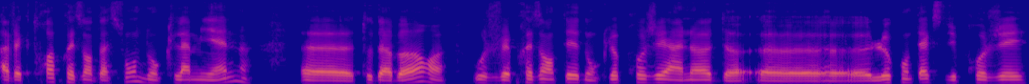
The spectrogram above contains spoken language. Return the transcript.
avec trois présentations, donc la mienne tout d'abord, où je vais présenter donc le projet anode, le contexte du projet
